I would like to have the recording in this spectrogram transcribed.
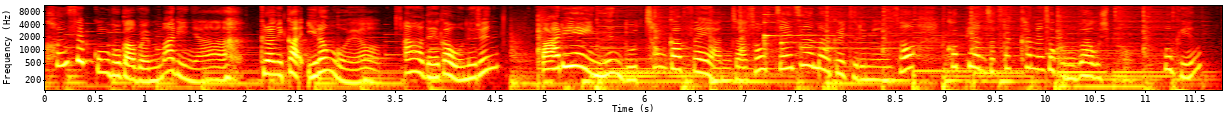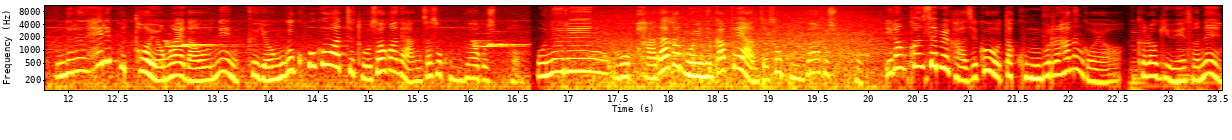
컨셉 공부가 웬 말이냐. 그러니까 이런 거예요. 아, 내가 오늘은 파리에 있는 노천 카페에 앉아서 재즈 음악을 들으면서 커피 한잔딱 하면서 공부하고 싶어. 혹은 오늘은 해리포터 영화에 나오는 그 영국 호그와트 도서관에 앉아서 공부하고 싶어. 오늘은 뭐 바다가 보이는 카페에 앉아서 공부하고 싶어. 이런 컨셉을 가지고 딱 공부를 하는 거예요. 그러기 위해서는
